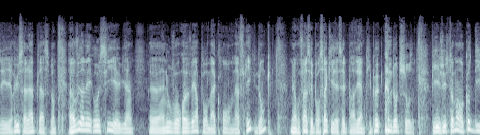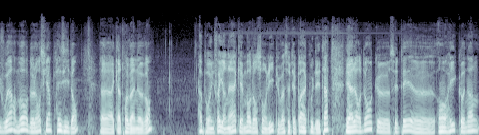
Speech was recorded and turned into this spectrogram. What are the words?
les Russes à la place. Bon. Alors vous avez aussi, eh bien, euh, un nouveau pour Macron en Afrique, donc. Mais enfin, c'est pour ça qu'il essaie de parler un petit peu d'autre chose. Puis justement, en Côte d'Ivoire, mort de l'ancien président euh, à 89 ans. Ah, pour une fois, il y en a un qui est mort dans son lit, tu vois, c'était pas un coup d'État. Et alors donc, euh, c'était euh, Henri Conan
